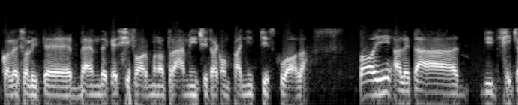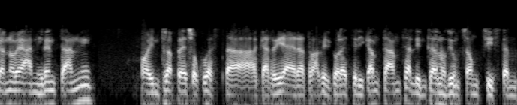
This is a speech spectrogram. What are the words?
con le solite band che si formano tra amici, tra compagni di scuola. Poi all'età di 19 anni, 20 anni ho intrapreso questa carriera, tra virgolette, di cantante all'interno di un sound system.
